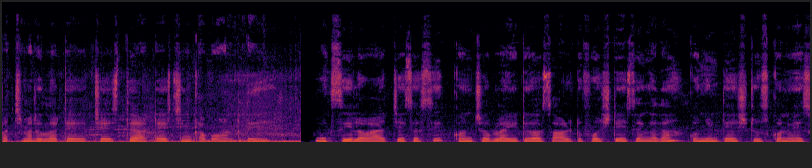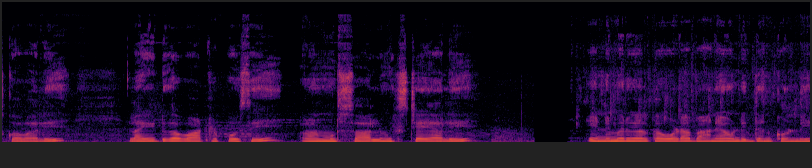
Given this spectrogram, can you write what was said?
పచ్చిమిరకాయలతో చేస్తే ఆ టేస్ట్ ఇంకా బాగుంటుంది. మిక్సీలో యాడ్ చేసేసి కొంచెం లైట్గా సాల్ట్ ఫస్ట్ వేసాం కదా కొంచెం టేస్ట్ చూసుకొని వేసుకోవాలి. లైట్గా వాటర్ పోసి రెండు మూడు సార్లు మిక్స్ చేయాలి. ఎండుమిరగాయలతో కూడా బాగానే ఉండిద్ది అనుకోండి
